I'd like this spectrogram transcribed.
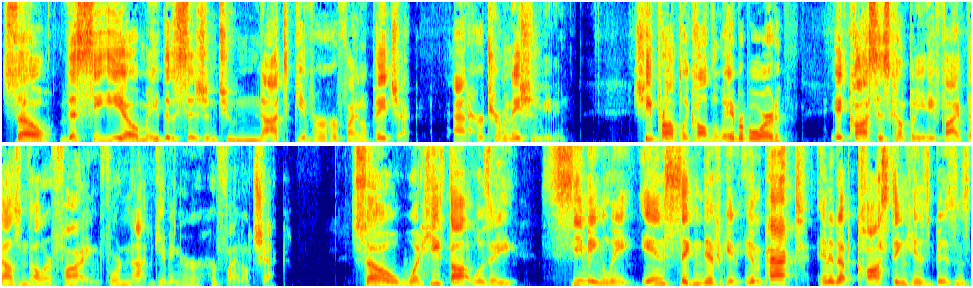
So, this CEO made the decision to not give her her final paycheck at her termination meeting. She promptly called the labor board. It cost his company a $5,000 fine for not giving her her final check. So, what he thought was a seemingly insignificant impact ended up costing his business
